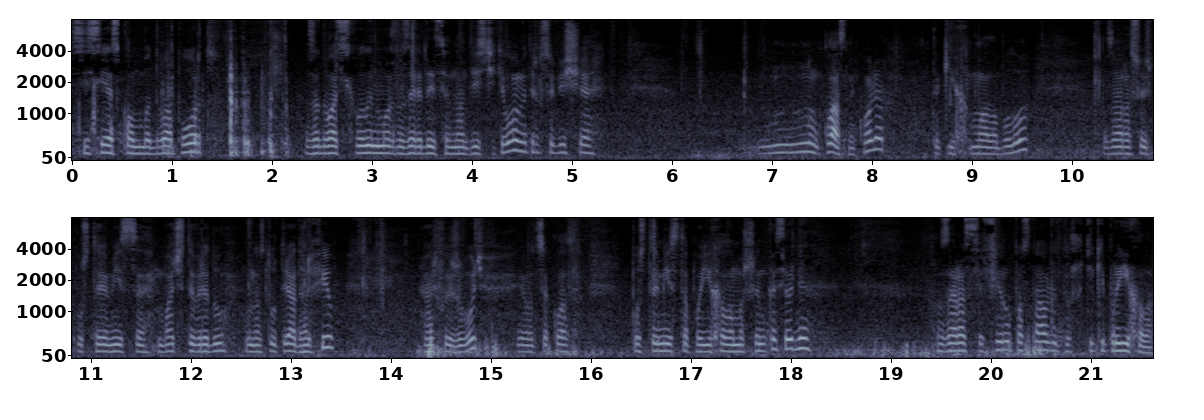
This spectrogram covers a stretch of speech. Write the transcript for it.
CCS Combo 2 порт. За 20 хвилин можна зарядитися на 200 км собі ще. Ну, класний колір, таких мало було. Зараз ось пусте місце. Бачите в ряду, у нас тут ряд гольфів. Гольфи живуть. І оце клас. Пусте місце поїхала машинка сьогодні. Зараз ефіру поставлю, тому що тільки приїхала.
